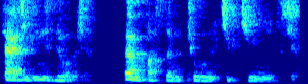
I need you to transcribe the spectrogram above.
Tercihiniz ne olacak? Ben bu pastanın çoğunu çiftçiye mi yedireceğim?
